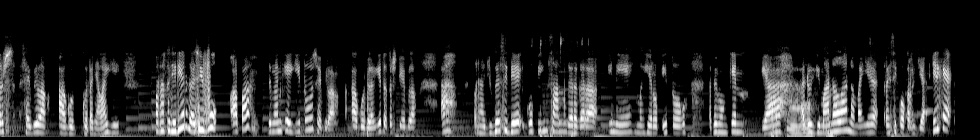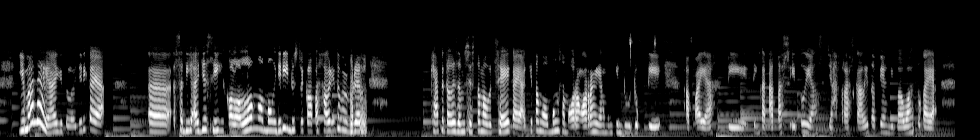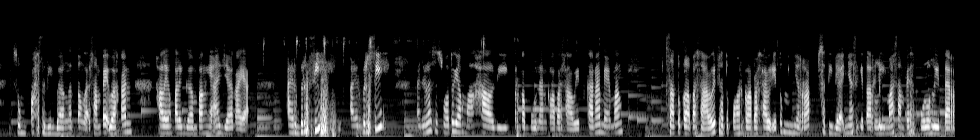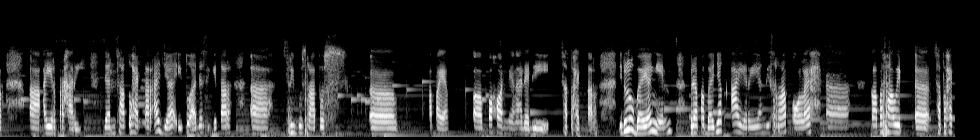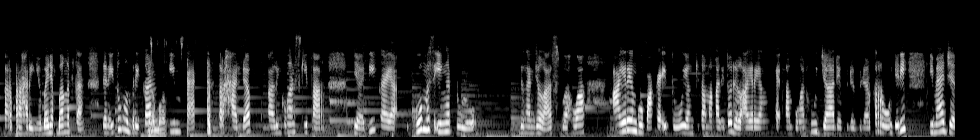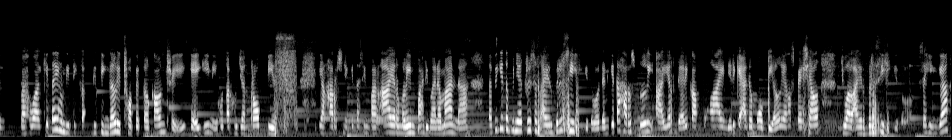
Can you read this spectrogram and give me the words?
Terus saya bilang ah gue gue tanya lagi pernah kejadian gak sih bu apa dengan kayak gitu? Saya bilang ah gue bilang gitu. Terus dia bilang ah pernah juga sih dek. Gue pingsan gara-gara ini menghirup itu. Tapi mungkin ya aduh gimana lah namanya resiko kerja. Jadi kayak gimana ya gitu loh. Jadi kayak uh, sedih aja sih kalau lo ngomong. Jadi industri kelapa sawit itu benar-benar capitalism system I would say. Kayak kita ngomong sama orang-orang yang mungkin duduk di apa ya di tingkat atas itu yang sejahtera sekali tapi yang di bawah tuh kayak sumpah sedih banget tau nggak? Sampai bahkan hal yang paling gampangnya aja kayak air bersih. Air bersih adalah sesuatu yang mahal di perkebunan kelapa sawit. Karena memang satu kelapa sawit, satu pohon kelapa sawit itu menyerap setidaknya sekitar 5 sampai 10 liter uh, air per hari. Dan satu hektar aja itu ada sekitar uh, 1100 uh, apa ya? Uh, pohon yang ada di satu hektar. Jadi lo bayangin berapa banyak air yang diserap oleh uh, kelapa sawit uh, satu hektar per harinya banyak banget kan dan itu memberikan impact terhadap uh, lingkungan sekitar. Jadi kayak gue masih ingat dulu dengan jelas bahwa air yang gue pakai itu yang kita makan itu adalah air yang kayak tampungan hujan yang benar-benar keruh. Jadi imagine bahwa kita yang ditinggal di tropical country kayak gini, hutan hujan tropis yang harusnya kita simpan air melimpah di mana-mana, tapi kita punya krisis air bersih gitu loh dan kita harus beli air dari kampung lain. Jadi kayak ada mobil yang spesial jual air bersih gitu loh. Sehingga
